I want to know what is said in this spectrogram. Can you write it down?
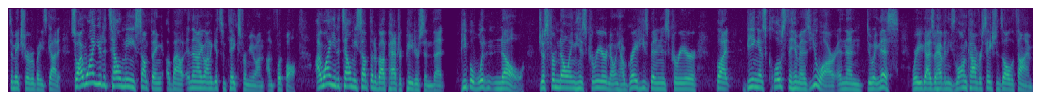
to make sure everybody's got it. So I want you to tell me something about, and then I want to get some takes from you on on football. I want you to tell me something about Patrick Peterson that people wouldn't know just from knowing his career, knowing how great he's been in his career, but being as close to him as you are, and then doing this where you guys are having these long conversations all the time.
